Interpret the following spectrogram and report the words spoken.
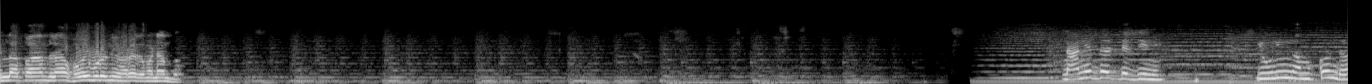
ಇಲ್ಲಪ್ಪ ಅಂದ್ರ ಹೋಗ್ಬಿಡು ನೀವು ಹೊರಗೆ ಮನೆಯಂದು. ನಾನೇ ದಡ್ಡಿದ್ದೀನಿ ಇವ್ನಿಂಗ್ ನಂಬ್ಕೊಂಡು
